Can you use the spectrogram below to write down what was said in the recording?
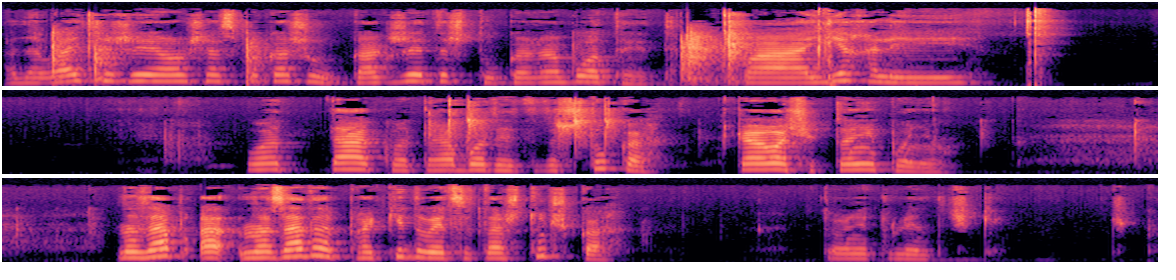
А давайте же я вам сейчас покажу, как же эта штука работает. Поехали! Вот так вот работает эта штука. Короче, кто не понял. Назад, а, назад прокидывается та штучка, то нету ленточки. Чик.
